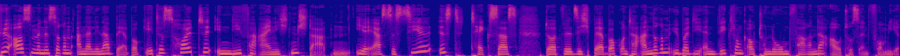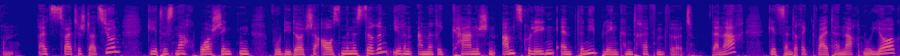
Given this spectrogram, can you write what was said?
Für Außenministerin Annalena Baerbock geht es heute in die Vereinigten Staaten. Ihr erstes Ziel ist Texas. Dort will sich Baerbock unter anderem über die Entwicklung autonom fahrender Autos informieren. Als zweite Station geht es nach Washington, wo die deutsche Außenministerin ihren amerikanischen Amtskollegen Anthony Blinken treffen wird. Danach geht's dann direkt weiter nach New York,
